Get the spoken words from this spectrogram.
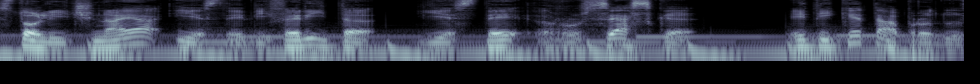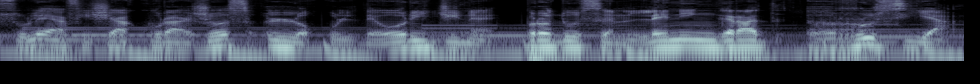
Stolicnaia este diferită, este rusească. Eticheta produsului afișa curajos locul de origine, produs în Leningrad, Rusia.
